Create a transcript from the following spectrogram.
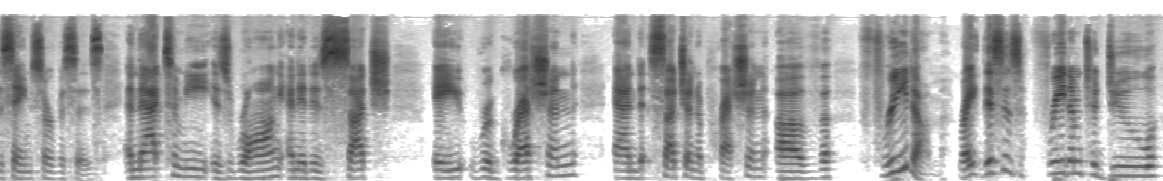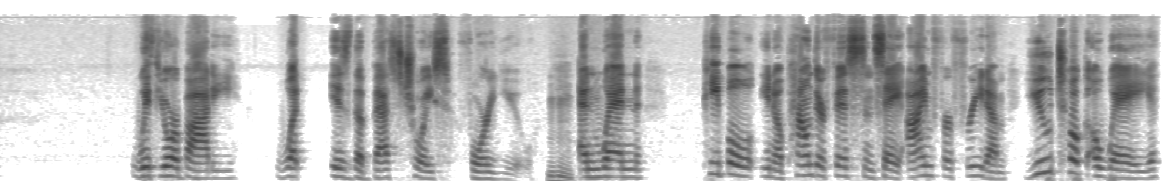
the same services. And that to me is wrong. And it is such a regression and such an oppression of freedom, right? This is freedom to do with your body what is the best choice for you. Mm-hmm. And when people, you know, pound their fists and say, I'm for freedom, you took away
